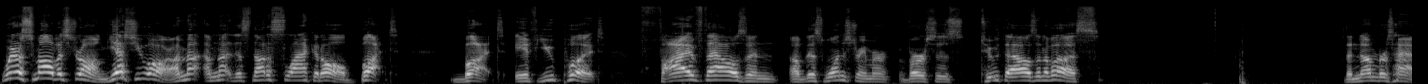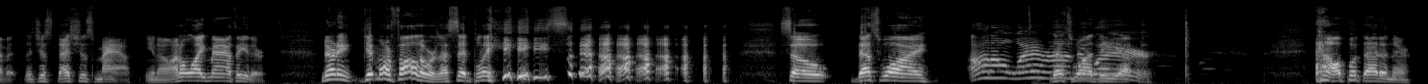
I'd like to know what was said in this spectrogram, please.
we're small but strong. Yes, you are. I'm not I'm not that's not a slack at all. But but if you put 5,000 of this one streamer versus 2,000 of us, the numbers have it. That's just that's just math, you know. I don't like math either. Nerdy, get more followers. I said please. so that's why I don't wear that's underwear. why the uh, I'll put that in there.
